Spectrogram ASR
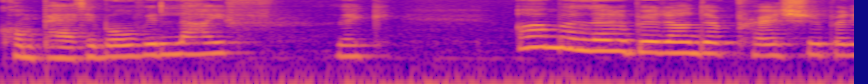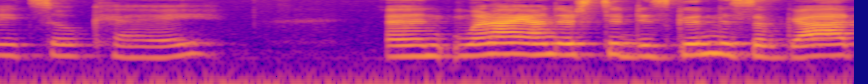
compatible with life. Like I'm a little bit under pressure, but it's okay. And when I understood this goodness of God,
